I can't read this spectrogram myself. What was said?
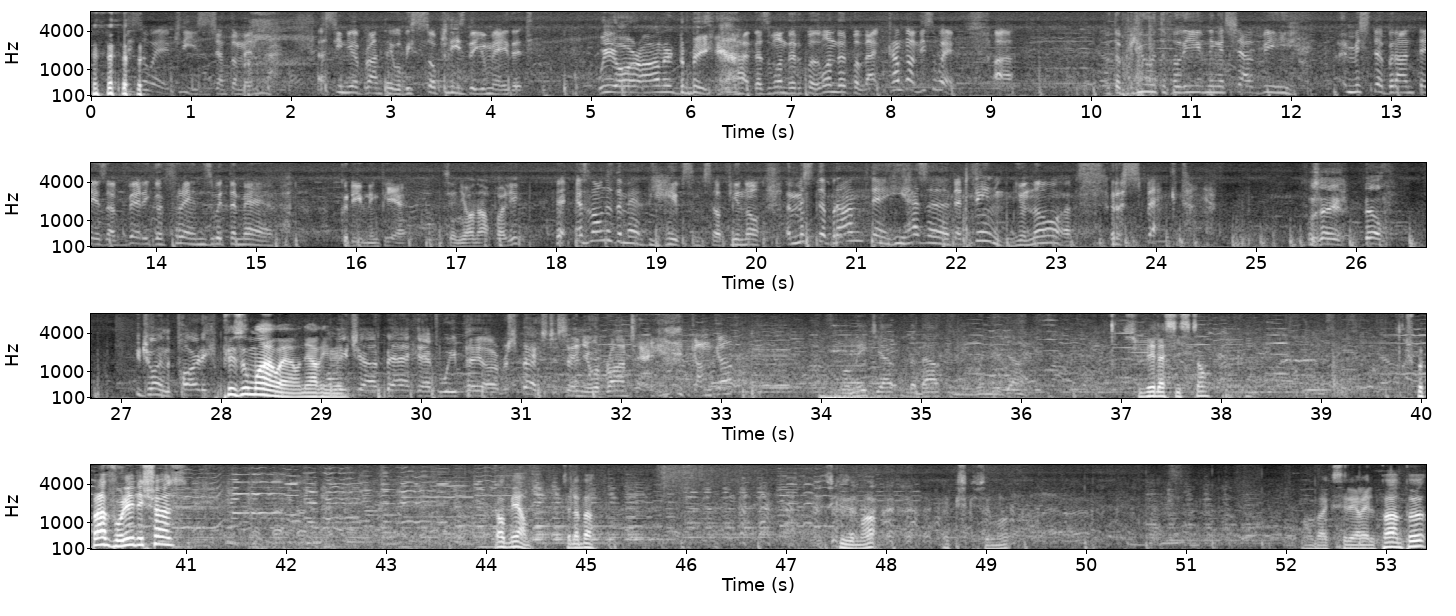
this way, please, gentlemen. Senior Bronte will be so pleased that you made it. We are honored to be here. Ah, that's wonderful, wonderful. Come, come, this way. Uh, what a beautiful evening it shall be. Mr. Bronte is a very good friends with the mayor. Good evening, Pierre. Senor Napoli? Uh, As long as the mayor behaves himself, you know. Uh, Mr. Bronte, he has a that thing, you know, uh, respect. Jose, Bill, you join the party. Plus ou moins, ouais, on est We'll arrivé. meet you out back after we pay our respects to Senor Bronte. Come, come. Suivez l'assistant. Je peux pas voler des choses Oh merde, c'est là-bas. Excusez-moi. Excusez-moi. On va accélérer le pas un peu.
